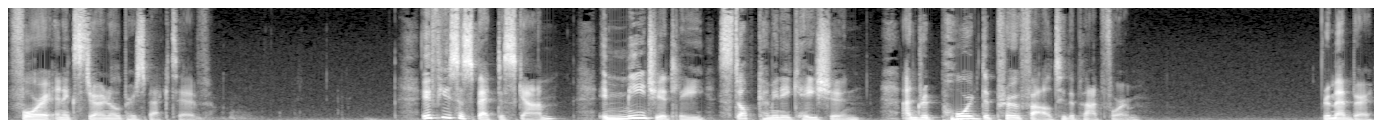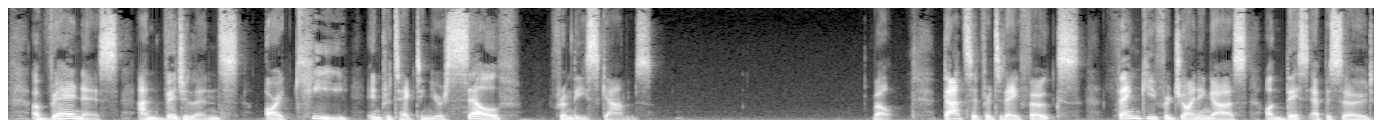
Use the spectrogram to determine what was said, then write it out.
for an external perspective. If you suspect a scam, immediately stop communication and report the profile to the platform. Remember, awareness and vigilance are key in protecting yourself from these scams. Well, that's it for today, folks. Thank you for joining us on this episode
